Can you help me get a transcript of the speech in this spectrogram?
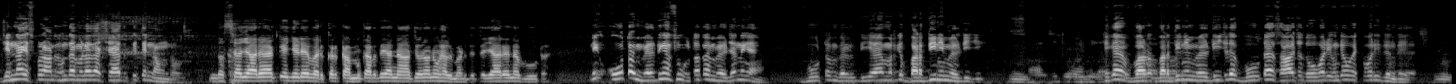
ਜਿੰਨਾ ਇਸ ਪਲਾਂਟ ਹੁੰਦਾ ਮਿਲਦਾ ਸ਼ਾਇਦ ਕਿਤੇ ਨਾ ਹੁੰਦਾ ਹੋਵੇ। ਦੱਸਿਆ ਜਾ ਰਿਹਾ ਕਿ ਜਿਹੜੇ ਵਰਕਰ ਕੰਮ ਕਰਦੇ ਆ ਨਾ ਤੇ ਉਹਨਾਂ ਨੂੰ ਹੈਲਮਟ ਦਿੱਤੇ ਜਾ ਰਹੇ ਨਾ ਬੂਟ। ਨਹੀਂ ਉਹ ਤਾਂ ਮਿਲਦੀਆਂ ਸਹੂਲਤਾਂ ਤਾਂ ਮਿਲ ਜਾਂਦੀਆਂ। ਬੂਟ ਮਿਲਦੀ ਹੈ ਮਤਲਬ ਕਿ ਵਰਦੀ ਨਹੀਂ ਮਿਲਦੀ ਜੀ। ਠੀਕ ਹੈ ਵਰ- ਵਰਦੀ ਨਹੀਂ ਮਿਲਦੀ ਜਿਹੜੇ ਬੂਟ ਹੈ ਸਾਲ ਚ ਦੋ ਵਾਰੀ ਹੁੰਦੇ ਉਹ ਇੱਕ ਵਾਰੀ ਦਿੰਦੇ ਆ। ਹੂੰ।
